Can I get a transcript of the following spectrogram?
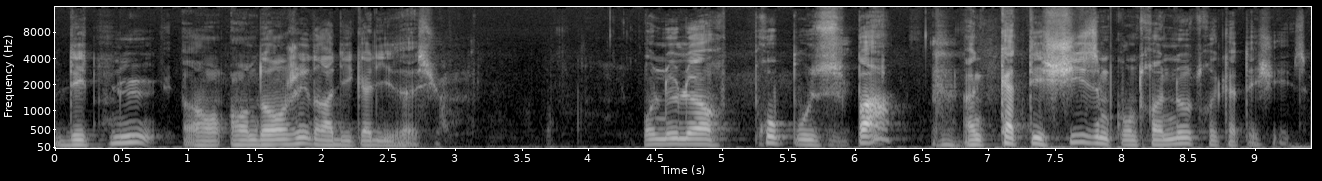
détenus en danger de radicalisation. On ne leur propose pas un catéchisme contre un autre catéchisme.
